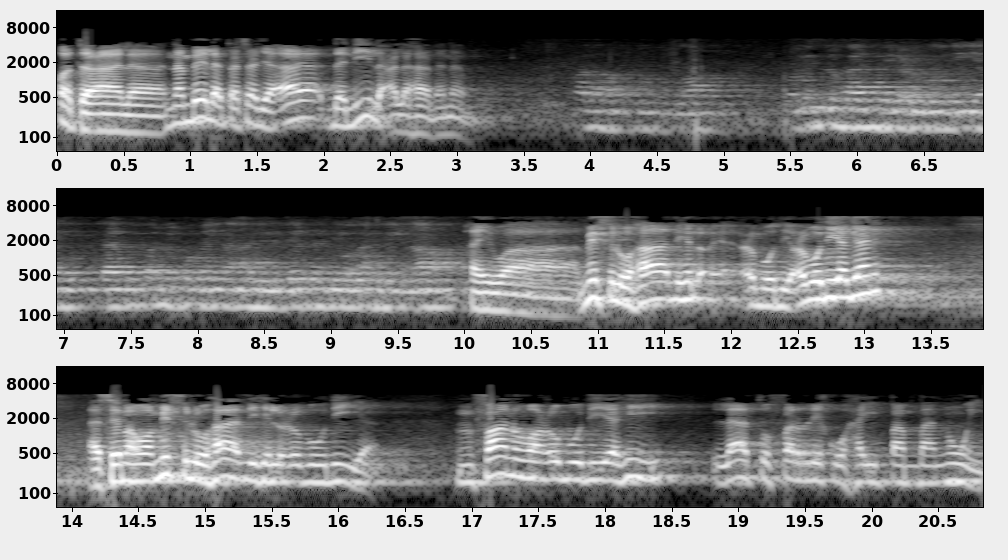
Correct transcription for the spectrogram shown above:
wa ta'ala na mbele atataja aya dalila ala hadha nam أيوة مثل هذه العبودية عبودية gani asema wa mithlu hadhihi alubudiyya mfano wa ubudiyya hii la tufarriqu haipambanui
